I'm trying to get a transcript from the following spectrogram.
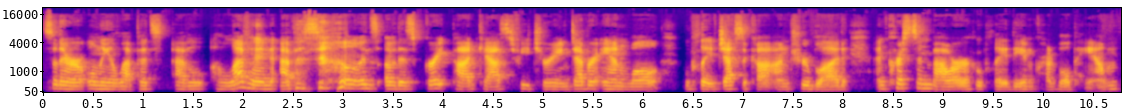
So there are only 11 episodes of this great podcast featuring Deborah Ann Woll, who played Jessica on True Blood, and Kristin Bauer, who played the incredible Pam.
